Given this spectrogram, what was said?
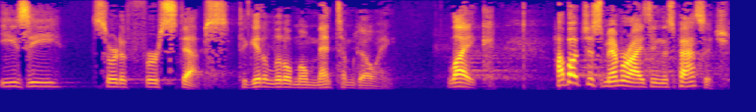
easy sort of first steps to get a little momentum going. Like, how about just memorizing this passage?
